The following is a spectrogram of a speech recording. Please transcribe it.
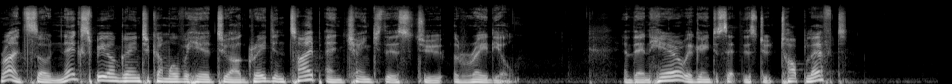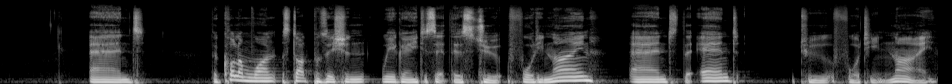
Right, so next we are going to come over here to our gradient type and change this to radial. And then here we're going to set this to top left. And the column one start position, we're going to set this to 49 and the end to 49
